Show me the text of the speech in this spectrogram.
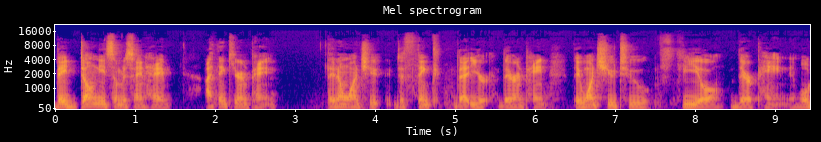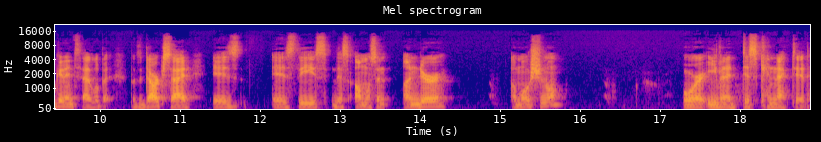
they don't need somebody saying, hey, I think you're in pain. They don't want you to think that you're they're in pain. They want you to feel their pain. And we'll get into that a little bit. But the dark side is is these this almost an under emotional or even a disconnected.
